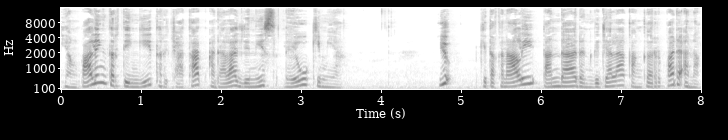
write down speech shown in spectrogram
Yang paling tertinggi tercatat adalah jenis leukemia. Yuk, kita kenali tanda dan gejala kanker pada anak.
